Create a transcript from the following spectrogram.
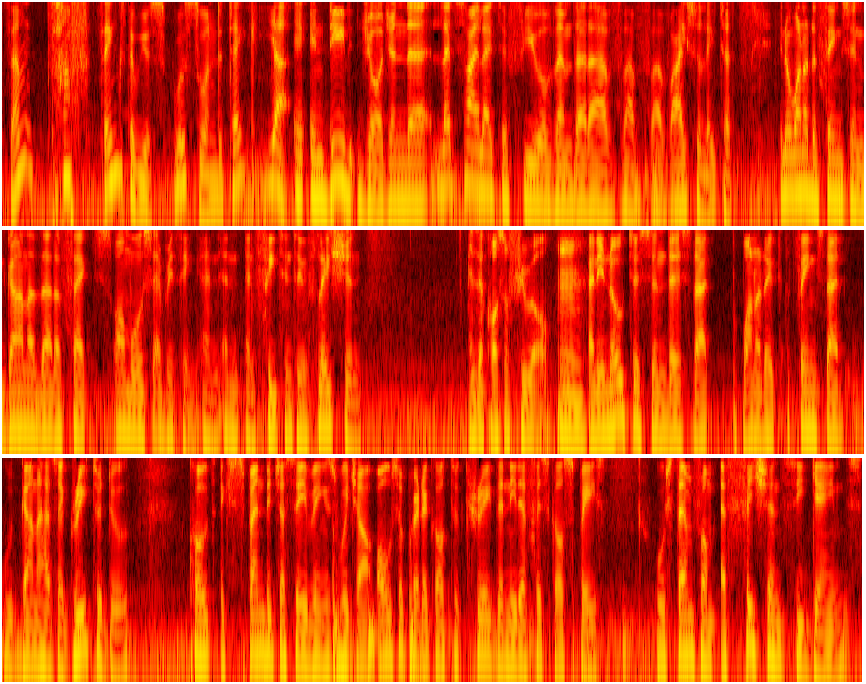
some tough things that we're supposed to undertake. Yeah, I- indeed, George. And uh, let's highlight a few of them that I've, I've, I've, isolated. You know, one of the things in Ghana that affects almost everything and, and, and feeds into inflation is the cost of fuel. Mm. And you notice in this that one of the things that Ghana has agreed to do quote expenditure savings which are also critical to create the needed fiscal space will stem from efficiency gains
